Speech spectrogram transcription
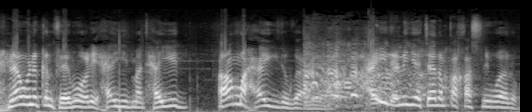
حنا وين كنفهموا عليه حيد ما تحيد؟ هما حيدوا كاع حيد عليا أنا بقى خاصني والو.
